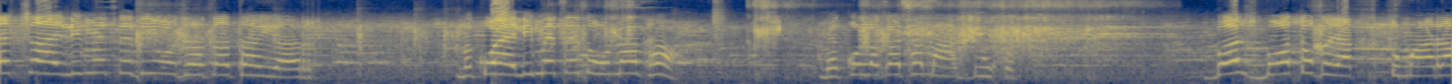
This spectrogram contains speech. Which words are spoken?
अच्छा ही हो जाता था यार। मेरे को होना था। मेरे को लगा था मार दूँगा। बस, बहुत हो गया तुम्हारा।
